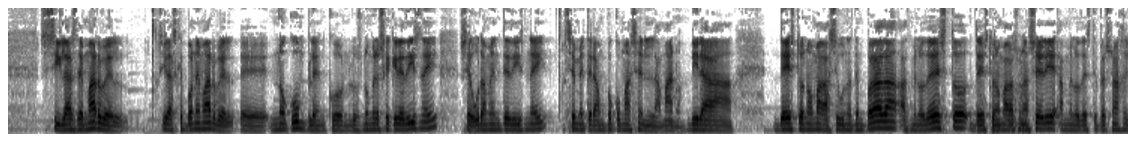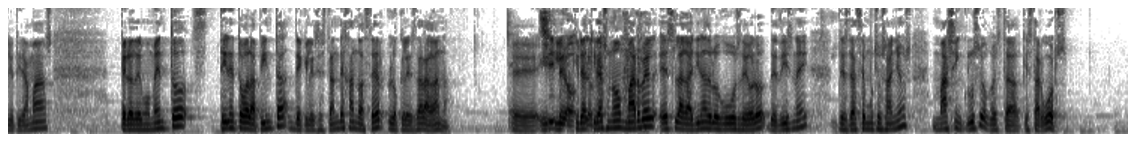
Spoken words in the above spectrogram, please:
Si las de Marvel, si las que pone Marvel eh, no cumplen con los números que quiere Disney, seguramente Disney se meterá un poco más en la mano. Dirá, de esto no me hagas segunda temporada, házmelo de esto, de esto no me hagas una serie, házmelo de este personaje que tira más. Pero de momento tiene toda la pinta de que les están dejando hacer lo que les da la gana. Eh, sí, pero quieras, o no, Marvel es la gallina de los huevos de oro de Disney desde hace muchos años, más incluso que, que Star Wars.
